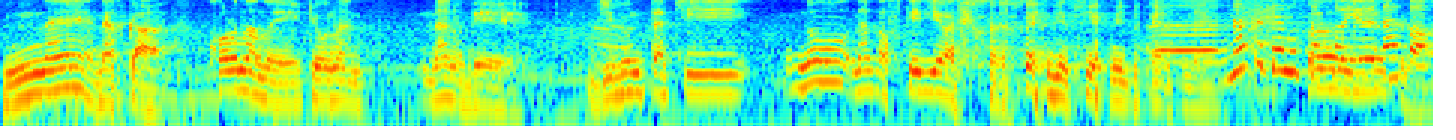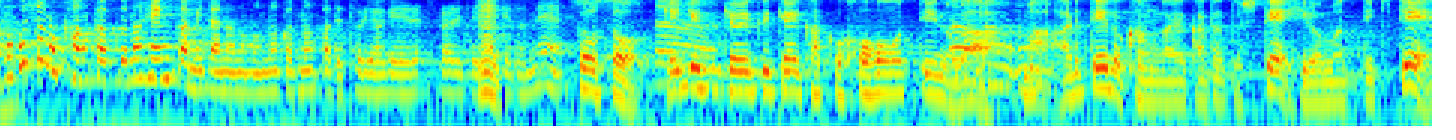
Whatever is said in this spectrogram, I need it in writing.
ねえなんかコロナの影響なんなので自分たちのなんか不手際ではないですよみたいなね。うんなんかでもさそういうなんか保護者の感覚の変化みたいなのもなんかなんかで取り上げられてたけどね、そうそう、うん。結局教育機会確保法っていうのが、うんうんうん。まあ、ある程度考え方として広まってきて、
